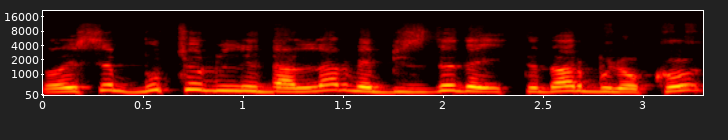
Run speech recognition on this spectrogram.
Dolayısıyla bu tür liderler ve bizde de iktidar bloku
